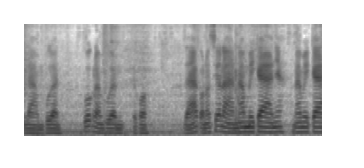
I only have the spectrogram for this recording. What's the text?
làm vườn, cuốc làm vườn, được rồi. Giá của nó sẽ là 50k nhá 50k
